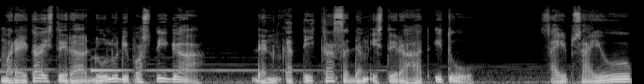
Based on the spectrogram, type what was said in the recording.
Mereka istirahat dulu di pos 3 dan ketika sedang istirahat itu, sayup-sayup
